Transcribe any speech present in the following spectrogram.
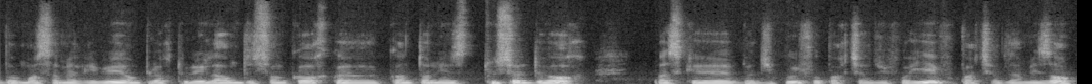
bon moi ça m'est arrivé, on pleure tous les larmes de son corps quand, on est tout seul dehors, parce que bah, du coup il faut partir du foyer, il faut partir de la maison,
